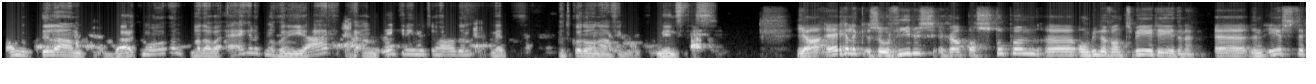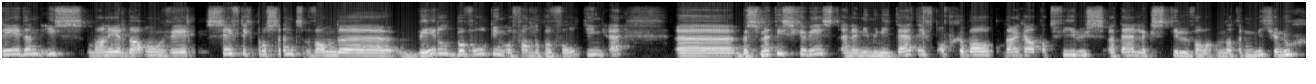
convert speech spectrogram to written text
dan stilaan buiten mogen, maar dat we eigenlijk nog een jaar gaan rekening moeten houden met het coronavirus, minstens. Ja, eigenlijk, zo'n virus gaat pas stoppen uh, omwille van twee redenen. Uh, de eerste reden is wanneer dat ongeveer 70% van de wereldbevolking of van de bevolking hè, uh, besmet is geweest en een immuniteit heeft opgebouwd, dan gaat dat virus uiteindelijk stilvallen, omdat er niet genoeg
